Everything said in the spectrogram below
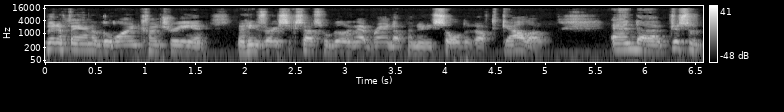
been a fan of the wine country, and, and, he was very successful building that brand up, and then he sold it off to Gallo. And uh, just a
